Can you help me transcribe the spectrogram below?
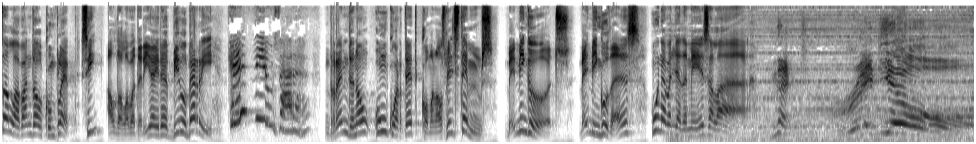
tota la banda al complet. Sí, el de la bateria era Bill Berry. Què dius ara? Rem de nou un quartet com en els vells temps. Benvinguts, benvingudes, una ballada més a la... Net Radio!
